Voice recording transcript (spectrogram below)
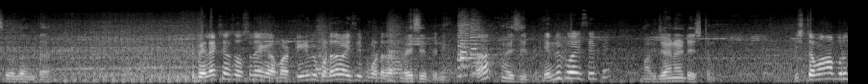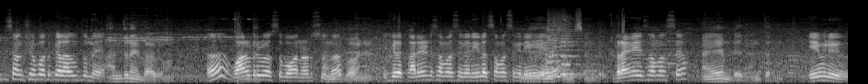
స్కూల్ అంతా. ఇప్పుడు ఎలక్షన్స్ వస్తున్నాయి కదా మన టీడీపీకి ఉంటుందా వైసీపీకి ఉంటుందా వైసీపీని? వైసీపీ ఎందుకు వైసీపీ? మాకు జగన్ అంటే ఇష్టం. ఇష్టమా అభివృద్ధి సంక్షేమ పథకాలు అందుతున్నాయా? అంతున్నాయి బాగా ఆ? వాలంటరీ వ్యవస్థ బాగా నడుస్తుందా? ఇక్కడ కరెంట్ సమస్య కానీ నీళ్ళ సమస్య కానీ ఏం లేదు. డ్రైనేజ్ సమస్య? ఏం లేదు అంత. ఏమి లేదు.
